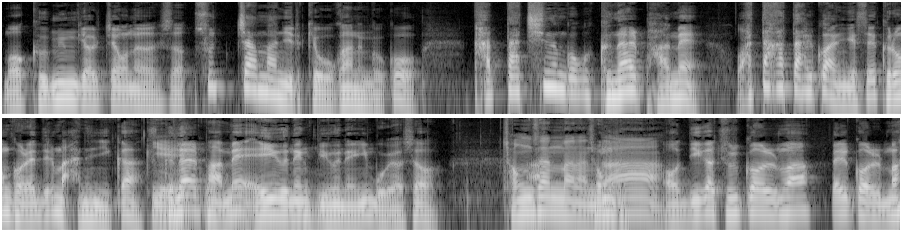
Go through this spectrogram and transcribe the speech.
뭐 금융결제원에서 숫자만 이렇게 오가는 거고 갖다 치는 거고 그날 밤에 왔다 갔다 할 거 아니겠어요? 그런 거래들이 많으니까 예. 그날 밤에 A 은행, B 은행이 모여서 정산만 한다. 정- 어 네가 줄 거 얼마, 뺄 거 얼마,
